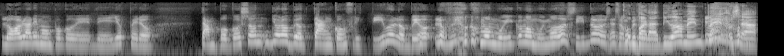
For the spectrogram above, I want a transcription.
luego hablaremos un poco de, de ellos, pero tampoco son, yo los veo tan conflictivos, los veo, los veo como muy, como muy modositos. O sea, son Comparativamente, o sea,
